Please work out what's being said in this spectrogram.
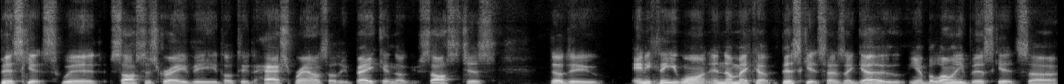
biscuits with sausage gravy. They'll do the hash browns. They'll do bacon. They'll do sausages. They'll do anything you want, and they'll make up biscuits as they go. You know, bologna biscuits, uh,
